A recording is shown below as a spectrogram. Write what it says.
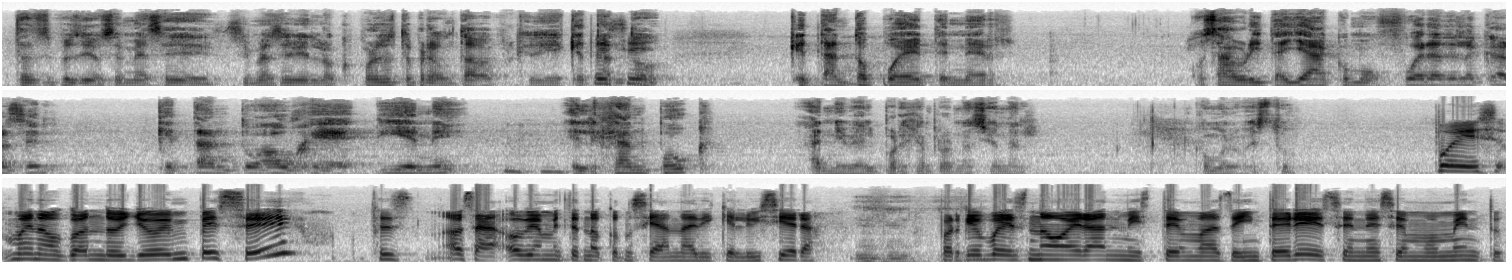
Entonces, pues digo, se me hace, se me hace bien loco. Por eso te preguntaba, porque dije, ¿qué Pues tanto, ¿qué tanto puede tener? O sea, ahorita ya como fuera de la cárcel, ¿qué tanto auge tiene el handpoke a nivel, por ejemplo, nacional? ¿Cómo lo ves tú? Pues bueno, cuando yo empecé, pues, o sea, obviamente no conocía a nadie que lo hiciera, porque pues no eran mis temas de interés en ese momento.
